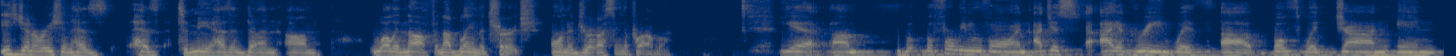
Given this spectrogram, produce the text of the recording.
each generation has has to me hasn't done um, well enough. And i blame the church on addressing the problem. Yeah. Um, b- before we move on, I just I agree with uh, both with John and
